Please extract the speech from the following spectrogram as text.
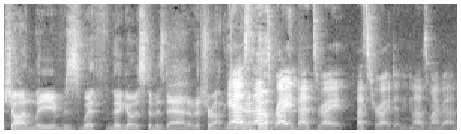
Shawn leaves with the ghost of his dad in the truck. you Yes, know? that's right. That's right. That's true. I didn't. That was my bad.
